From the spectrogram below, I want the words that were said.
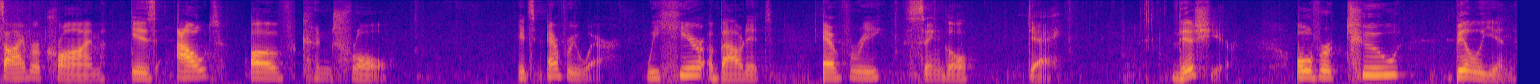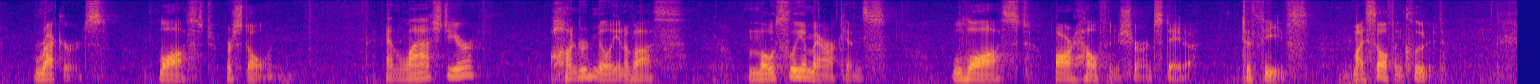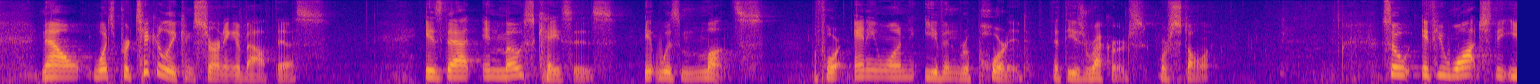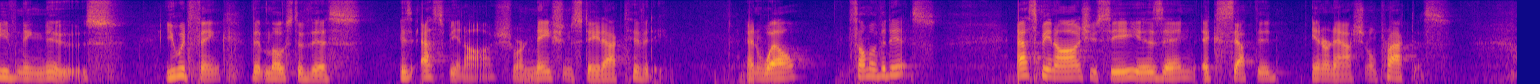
cybercrime is out of control. It's everywhere. We hear about it every single day. This year, over 2 billion records lost or stolen. And last year, 100 million of us, mostly Americans, lost our health insurance data to thieves, myself included. Now, what's particularly concerning about this is that in most cases, it was months before anyone even reported that these records were stolen. So, if you watch the evening news, you would think that most of this is espionage or nation state activity. And well, some of it is. Espionage, you see, is an accepted international practice.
